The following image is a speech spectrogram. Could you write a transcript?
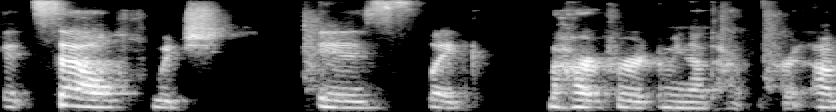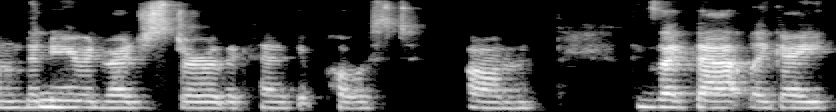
itself, which is like the Hartford, I mean, not the Hartford, um, the New Haven Register, the Connecticut Post, um, things like that. Like I,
